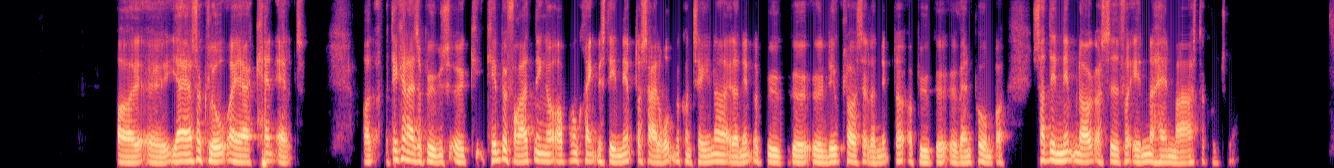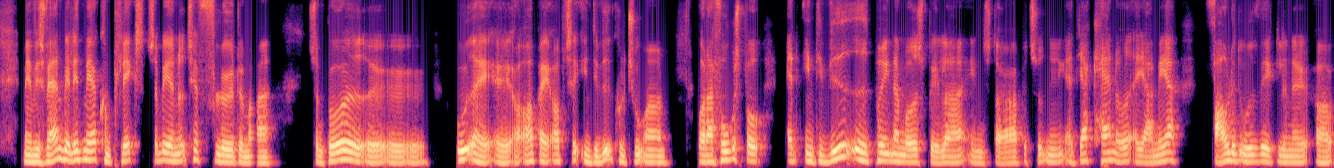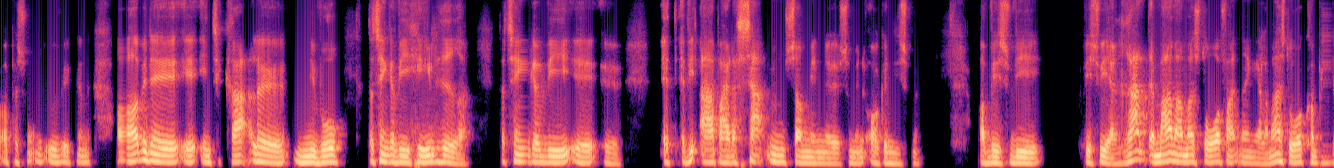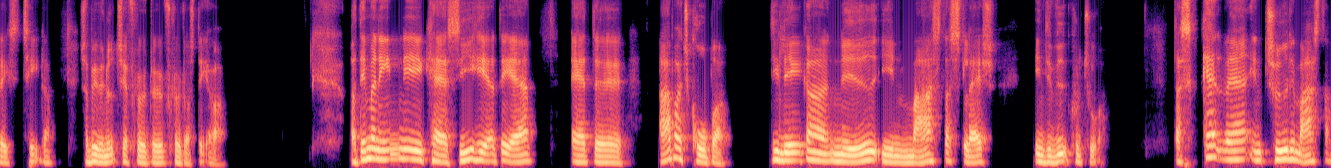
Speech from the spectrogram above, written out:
Og øh, jeg er så klog, at jeg kan alt. Og det kan altså bygges øh, kæmpe forretninger op omkring, hvis det er nemt at sejle rundt med container, eller nemt at bygge øh, levklods, eller nemt at bygge øh, vandpumper. Så er det nemt nok at sidde for enden og have en masterkultur. Men hvis verden bliver lidt mere kompleks, så bliver jeg nødt til at flytte mig som både øh, øh ud af øh, og opad op til individkulturen, hvor der er fokus på, at individet på en eller anden måde spiller en større betydning, at jeg kan noget, at jeg er mere fagligt udviklende og, og personligt udviklende. Og op i det øh, integrale niveau, der tænker vi helheder. Der tænker vi, øh, øh, at, at vi arbejder sammen som en, øh, som en organisme. Og hvis vi hvis vi er ramt af meget, meget, meget store forandringer eller meget store kompleksiteter, så bliver vi nødt til at flytte, flytte os derop. Og det man egentlig kan sige her, det er, at øh, arbejdsgrupper, de ligger nede i en master slash individkultur. Der skal være en tydelig master,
